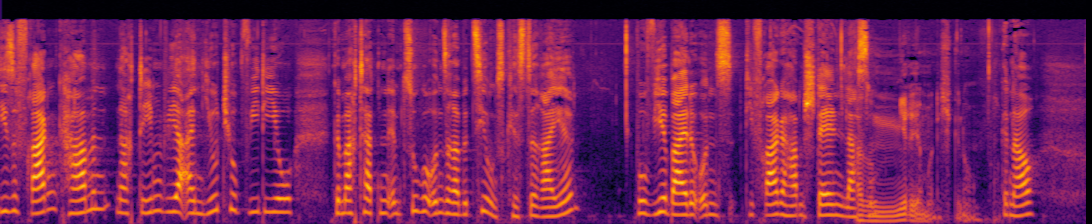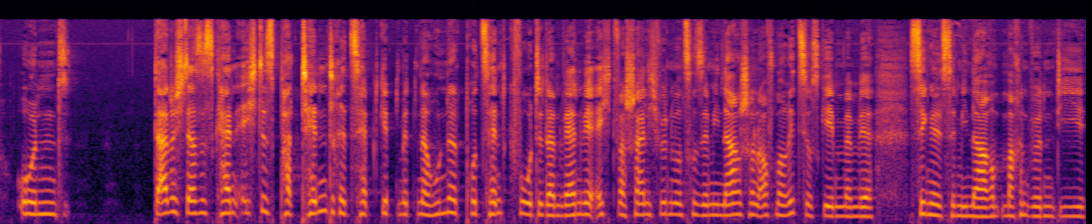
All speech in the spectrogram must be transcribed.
Diese Fragen kamen, nachdem wir ein YouTube-Video gemacht hatten im Zuge unserer Beziehungskiste-Reihe, wo wir beide uns die Frage haben stellen lassen. Also Miriam und ich, genau. Genau. Und dadurch, dass es kein echtes Patentrezept gibt mit einer 100%-Quote, dann wären wir echt, wahrscheinlich würden wir unsere Seminare schon auf Mauritius geben, wenn wir Single-Seminare machen würden, die,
